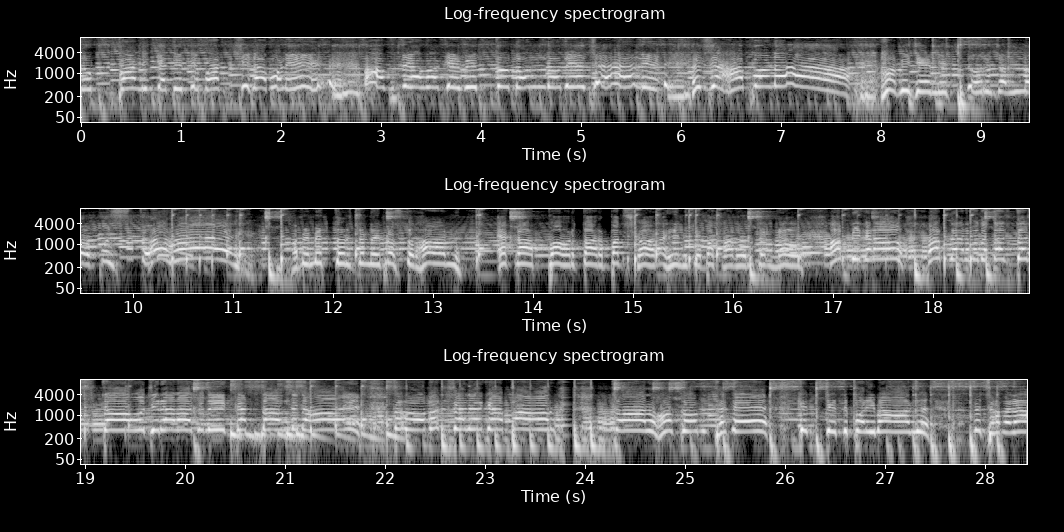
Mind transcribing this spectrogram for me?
রূপবাণীকে দিতে পারছি না বলে আপনি আমাকে মৃত্যুদণ্ড দিয়েছেন দিয়েছেন যাহাপনা আমি যে মৃত্যুর জন্য প্রস্তুত। আপনি মৃত্যুর জন্য প্রস্তুত হন। একা পর তার বাদশাহ রাহিমকে বাঁচানোর জন্য। আপনি কেন? আপনার মতো দশটা উজিরারা যদি কাটতাম দিতে হয় তবে অবশ্যই একা পর তার হুকুম থেকে কিঞ্চিত পরিমাণ পিছাবে না।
